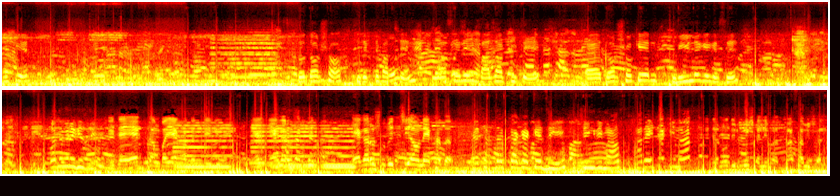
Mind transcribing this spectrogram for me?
বিকেট। তো দর্শক, দেখতে পাচ্ছেন, মাছের এই বাজারটিতে দর্শকের ভিড় লেগে গেছে। কত করে এটা ভাই এক হাজার এগারোশো বেচছি এখন এক হাজার। এক হাজার টাকা কেজি চিংড়ি মাছ। আর এটা কি মাছ? এটা নদীর মিশালি মাছ মাথা মিশালি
